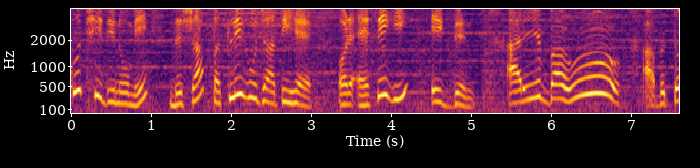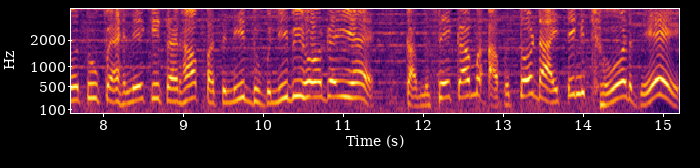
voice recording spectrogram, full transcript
कुछ ही दिनों में दिशा पतली हो जाती है और ऐसे ही एक दिन। अरे बहू, अब तो तू पहले की तरह पतली दुबली भी हो गई है। कम से कम अब तो डाइटिंग छोड़ दे।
